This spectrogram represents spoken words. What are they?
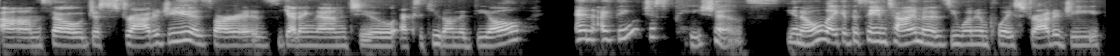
Um, so just strategy as far as getting them to execute on the deal and I think just patience, you know, like at the same time as you want to employ strategy,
